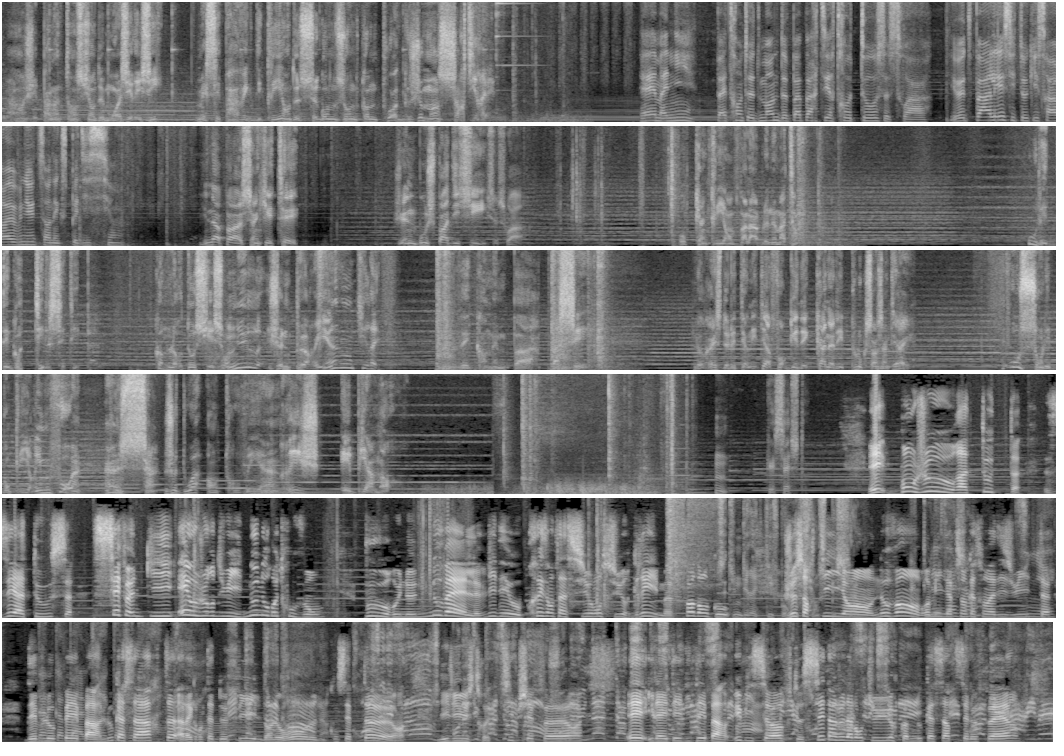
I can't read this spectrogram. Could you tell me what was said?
Oh, J'ai pas l'intention de moisir ici, mais c'est pas avec des clients de seconde zone comme toi que je m'en sortirai. Hé Mani, patron te demande de pas partir trop tôt ce soir. Il veut te parler sitôt qu'il sera revenu de son expédition. Il n'a pas à s'inquiéter. Je ne bouge pas d'ici ce soir. Aucun client valable ne m'attend. Où les dégote-t-il, ces types? Comme leurs dossiers sont nuls, je ne peux rien en tirer. Je ne vais quand même pas passer le reste de l'éternité à fourguer des cannes à des ploucs sans intérêt. Où sont les bons clients? Il me faut un, un saint. Je dois en trouver un riche et bien mort. Hmm, Qu'est-ce que c'est Et bonjour à toutes et à tous, c'est Funky et aujourd'hui nous nous retrouvons pour une nouvelle vidéo présentation sur Grim Fandango, C'est une directive pour jeu mission sorti en novembre Les agents 1998, signés développé par LucasArts avec en tête de file dans le rôle du concepteur l'illustre Tim Schafer et il a été édité par Ubisoft. C'est un jeu d'aventure comme LucasArts sait le faire.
